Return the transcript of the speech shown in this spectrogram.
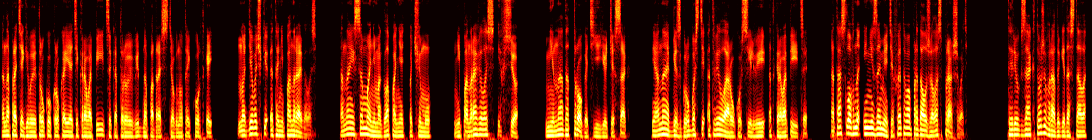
Она протягивает руку к рукояти кровопийцы, которую видно под расстегнутой курткой. Но девочке это не понравилось. Она и сама не могла понять, почему. Не понравилось, и все. Не надо трогать ее тесак. И она без грубости отвела руку Сильвии от кровопийцы. А та, словно и не заметив этого, продолжала спрашивать. «Ты рюкзак тоже в радуге достала?»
